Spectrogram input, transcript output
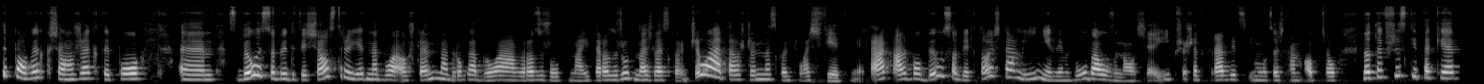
typowych książek typu były sobie dwie siostry, jedna była oszczędna, druga była rozrzutna i ta rozrzutna źle skończyła, a ta oszczędna skończyła świetnie, tak? Albo był sobie ktoś tam i nie wiem, dłubał w nosie i przyszedł krawiec i mu coś tam obciął. No te wszystkie takie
